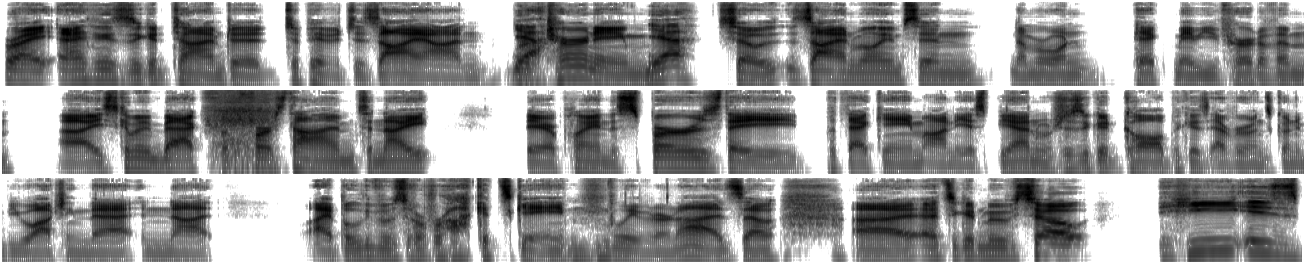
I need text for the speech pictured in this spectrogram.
Right. And I think this is a good time to to pivot to Zion Yeah. returning. Yeah. So Zion Williamson, number one pick. Maybe you've heard of him. Uh, he's coming back for the first time tonight. They are playing the Spurs. They put that game on ESPN, which is a good call because everyone's going to be watching that and not. I believe it was a Rockets game, believe it or not. So uh, that's a good move. So he is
